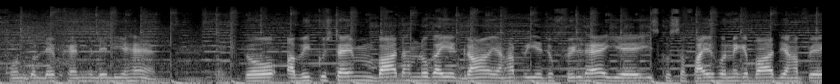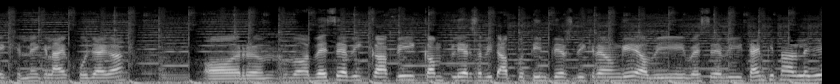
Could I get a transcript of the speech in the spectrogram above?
फ़ोन को लेफ़्ट हैंड में ले लिए हैं। तो अभी कुछ टाइम बाद हम लोग का ये ग्राउंड यहाँ पे ये जो फ़ील्ड है, ये इसको सफ़ाई होने के बाद यहाँ पे खेलने के लायक हो जाएगा। और वैसे अभी काफ़ी कम प्लेयर्स अभी तो आपको तीन प्लेयर्स दिख रहे होंगे। अभी वैसे अभी टाइम कितना है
